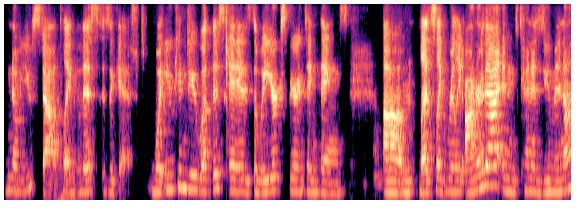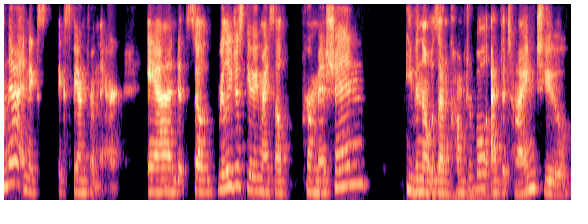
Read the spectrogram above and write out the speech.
no you stop. Like this is a gift. What you can do what this is the way you're experiencing things um let's like really honor that and kind of zoom in on that and ex- expand from there. And so really just giving myself permission even though it was uncomfortable at the time to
